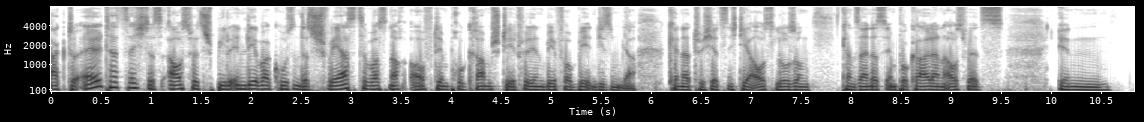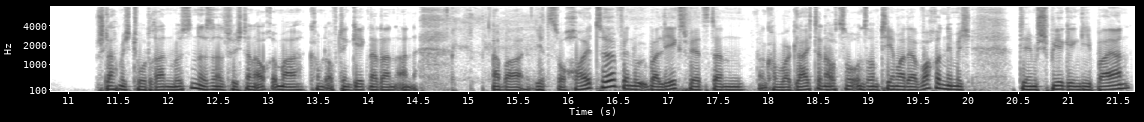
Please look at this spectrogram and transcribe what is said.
aktuell tatsächlich das Auswärtsspiel in Leverkusen das schwerste, was noch auf dem Programm steht für den BVB in diesem Jahr. Kenne natürlich jetzt nicht die Auslosung. Kann sein, dass sie im Pokal dann auswärts in Schlag mich tot ran müssen. Das ist natürlich dann auch immer, kommt auf den Gegner dann an. Aber jetzt so heute, wenn du überlegst, wer jetzt dann, dann kommen wir gleich dann auch zu unserem Thema der Woche, nämlich dem Spiel gegen die Bayern.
